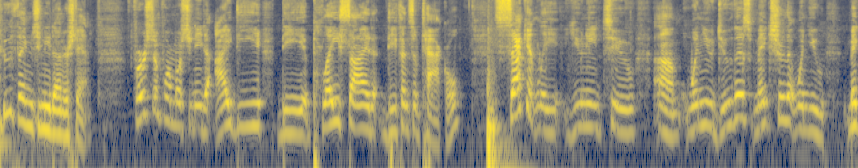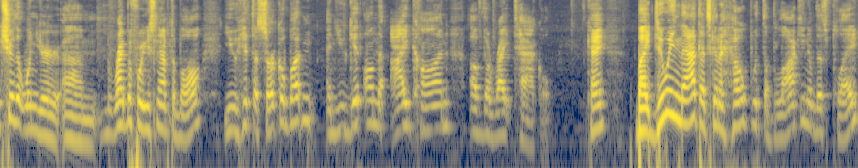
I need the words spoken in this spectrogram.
two things you need to understand. First and foremost, you need to ID the play side defensive tackle. Secondly, you need to um, when you do this, make sure that when you make sure that when you're um, right before you snap the ball, you hit the circle button and you get on the icon of the right tackle. Okay. By doing that, that's going to help with the blocking of this play.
